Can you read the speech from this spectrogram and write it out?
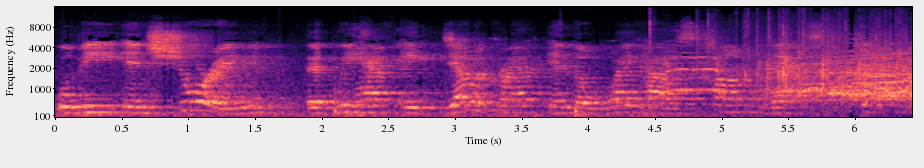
will be ensuring that we have a Democrat in the White House come next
